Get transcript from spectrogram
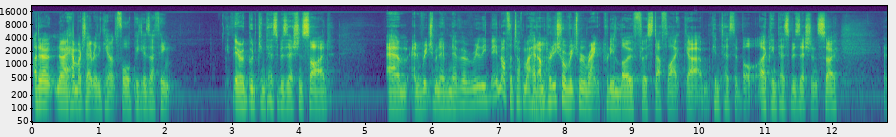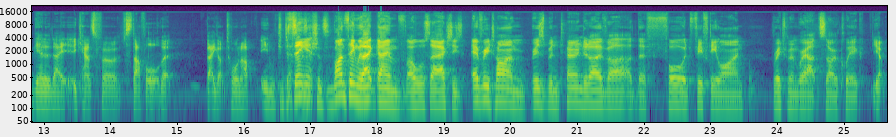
I don't know how much that really counts for because I think they're a good contested possession side. Um, and Richmond have never really been off the top of my head. I'm pretty sure Richmond ranked pretty low for stuff like um, contested ball, uh, contested possessions. So at the end of the day, it counts for stuff all that they got torn up in contested Thing is, possessions. one thing with that game, I will say actually, is every time Brisbane turned it over at the forward 50 line, Richmond were out so quick. Yep.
